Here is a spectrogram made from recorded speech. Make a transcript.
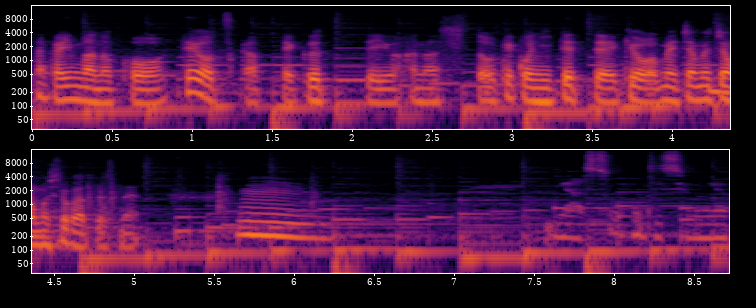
なんか今のこう手を使っていくっていう話と結構似てて今日はめちゃめちゃ面白かったですね。うん、いやそうですよねやっ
